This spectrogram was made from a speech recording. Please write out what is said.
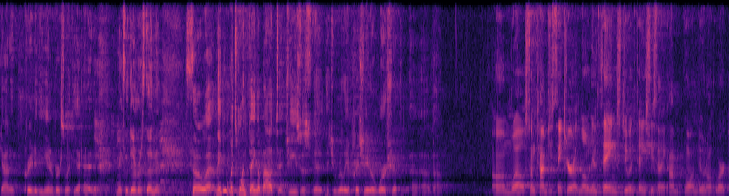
God that created the universe with you. it makes a difference, doesn't it? So uh, maybe what's one thing about Jesus that, that you really appreciate or worship uh, about? Um, well, sometimes you think you're alone in things, doing things. He's like, I'm, well, I'm doing all the work.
